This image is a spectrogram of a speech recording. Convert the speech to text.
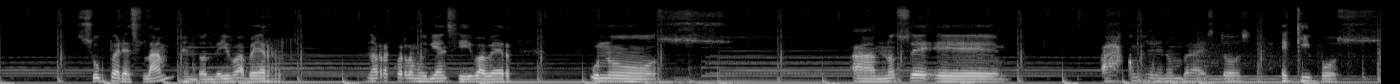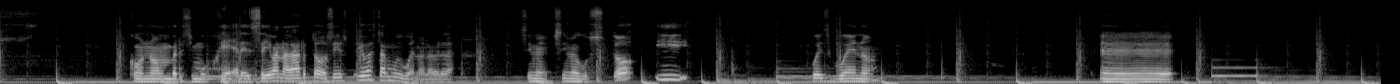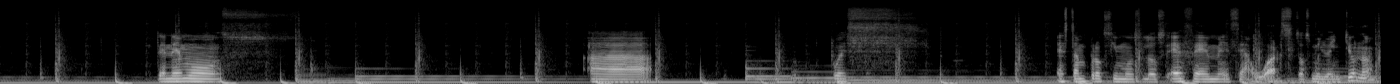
Super Slam, en donde iba a haber, no recuerdo muy bien si iba a haber unos, ah, no sé, eh, ah, ¿cómo se le nombra a estos equipos con hombres y mujeres? Se iban a dar todos, iba a estar muy bueno, la verdad. Sí me, sí me gustó y pues bueno, eh, tenemos a pues están próximos los FMS Awards 2021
